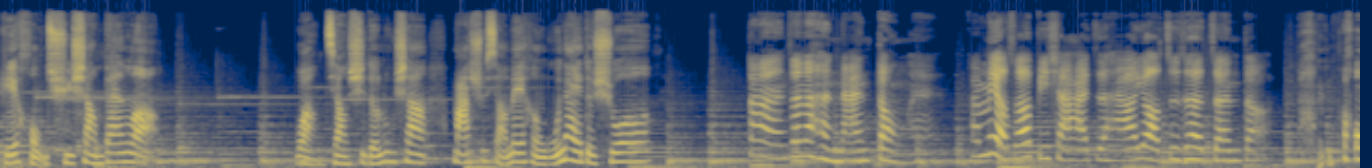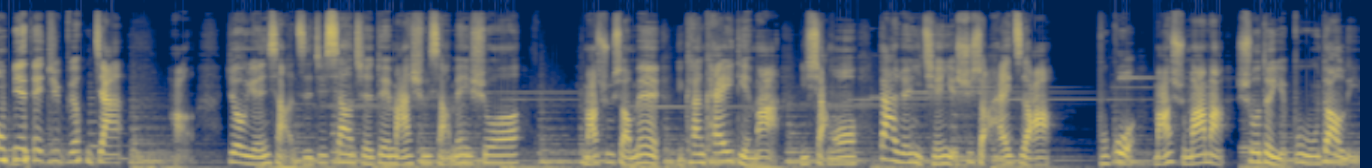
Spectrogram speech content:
给哄去上班了。往教室的路上，麻薯小妹很无奈的说：“大人真的很难懂哎，他们有时候比小孩子还要幼稚，这是真的。”后面那句不用加。好，肉圆小子就笑着对麻薯小妹说。麻薯小妹，你看开一点嘛！你想哦，大人以前也是小孩子啊。不过麻薯妈妈说的也不无道理，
